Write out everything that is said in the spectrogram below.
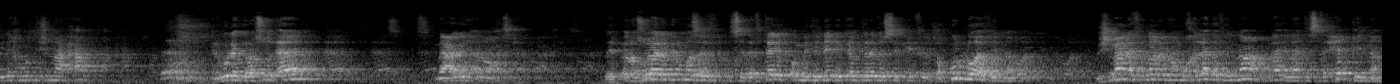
قلت ما انتش مع الحق أنا بقول لك الرسول قال ما عليه أنا وأصحابي. طيب الرسول قال ان ستفترق أمة النبي كم؟ 73 فرقة. كلها في النار. مش معنى في النار انها مخلدة في النار؟ لا إنها تستحق النار.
